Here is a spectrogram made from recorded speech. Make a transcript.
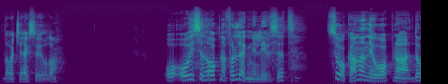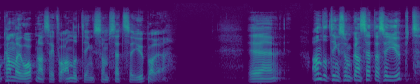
Det var ikke jeg som gjorde det. Og, og hvis en åpner for løgn i livet sitt, så kan, det jo åpne seg for andre ting som setter seg dypere. Eh, andre ting som kan sette seg dypt,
